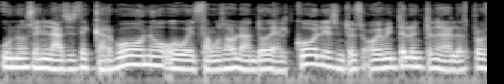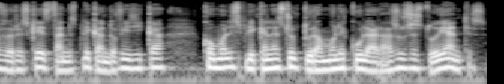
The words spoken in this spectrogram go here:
unos enlaces de carbono o estamos hablando de alcoholes, entonces obviamente lo entenderán los profesores que están explicando física, cómo le explican la estructura molecular a sus estudiantes.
